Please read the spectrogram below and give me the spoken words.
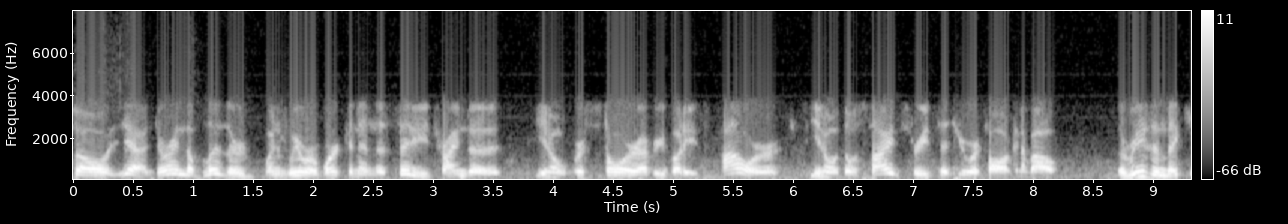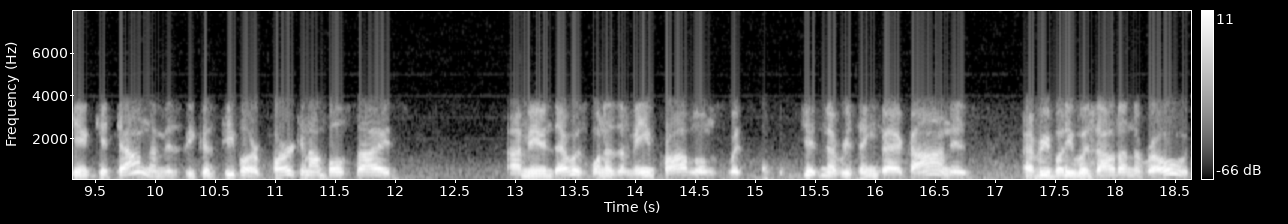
So, yeah, during the blizzard, when we were working in the city trying to, you know, restore everybody's power, you know, those side streets that you were talking about, the reason they can't get down them is because people are parking on both sides. I mean, that was one of the main problems with getting everything back on is everybody was out on the road.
